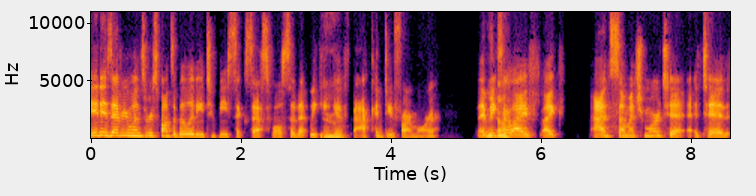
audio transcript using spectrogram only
it is everyone's responsibility to be successful so that we can yeah. give back and do far more. It makes yeah. our life like add so much more to to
